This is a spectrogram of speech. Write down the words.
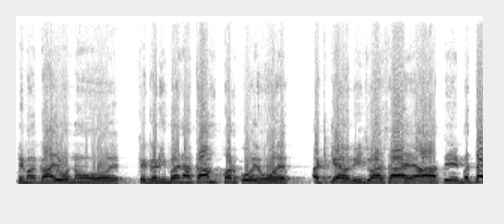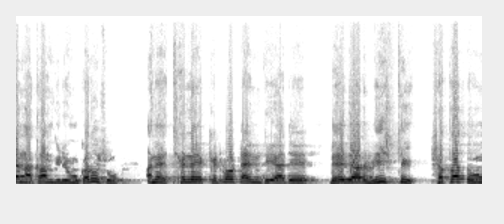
તેમાં ગાયોનો હોય કે ગરીબાના કામ પણ કોઈ હોય, અટક્યા વિધવા સહાય આ તે બધાના કામગીરી હું કરું છું. અને છેલ્લે કેટલો ટાઈમથી આજે બે હજાર વીસથી સતત હું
